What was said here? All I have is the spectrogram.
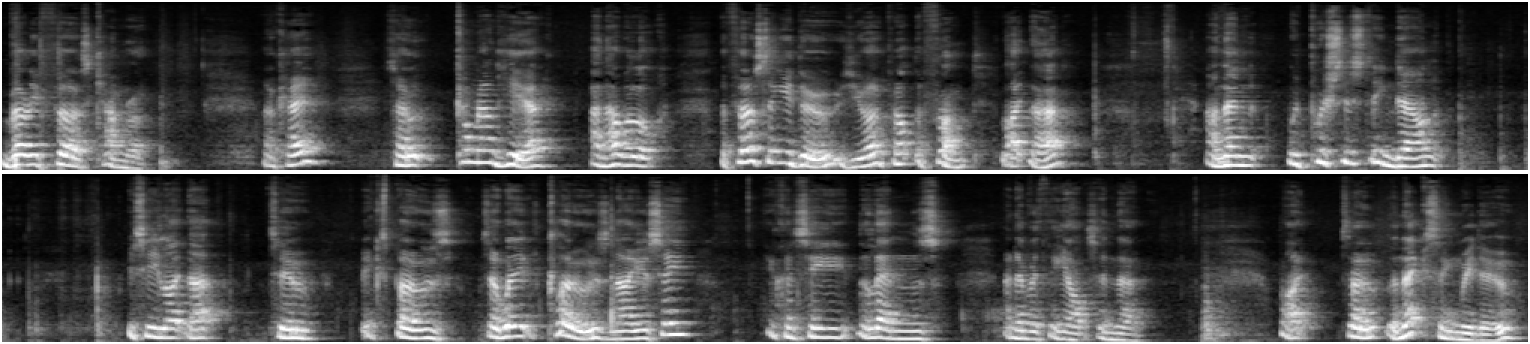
very first camera. Okay, so come around here and have a look. The first thing you do is you open up the front like that and then we push this thing down, you see like that, to expose. So when it's closed now you see, you can see the lens and everything else in there. Right, so the next thing we do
